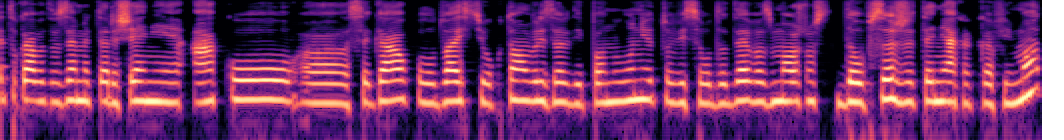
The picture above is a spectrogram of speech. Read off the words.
добре тогава да вземете решение, ако а, сега около 20 октомври заради пълнолунието ви се отдаде възможност да обсъждате някакъв имот.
